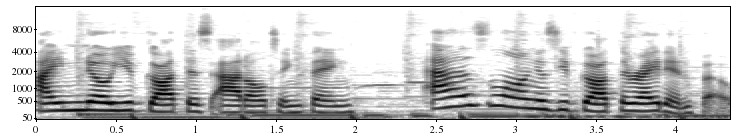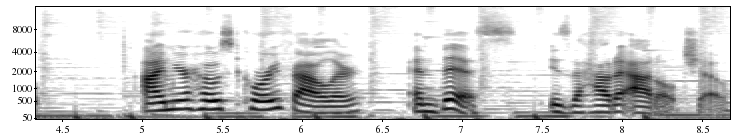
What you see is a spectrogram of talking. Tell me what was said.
I know you've got this adulting thing, as long as you've got the right info. I'm your host, Corey Fowler, and this is the How to Adult Show.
